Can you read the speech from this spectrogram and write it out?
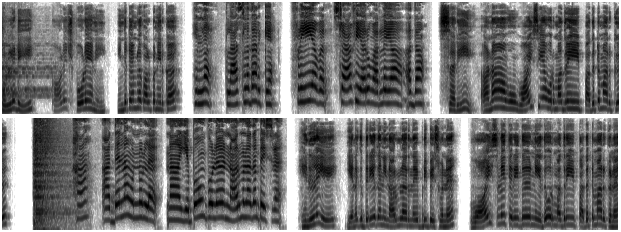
சொல்லுடி காலேஜ் போலையா நீ. இந்த டைம்ல கால் பண்ணிருக்க? இல்ல கிளாஸ்ல தான் இருக்கேன். ஃப்ரீ அவர் ஸ்டாஃப் யாரும் வரலையா? அதான். சரி ஆனா உன் வாய்ஸ் ஏன் ஒரு மாதிரி பதட்டமா இருக்கு? அதெல்லாம் ஒண்ணும் இல்ல. நான் எப்பவும் போல நார்மலா தான் பேசுறேன். இல்லையே எனக்கு தெரியாத நீ நார்மலா இருந்தா எப்படி பேசுவேன்னு? வாய்ஸ்லயே தெரியுது நீ ஏதோ ஒரு மாதிரி பதட்டமா இருக்குன்னு.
